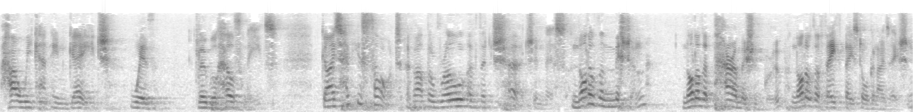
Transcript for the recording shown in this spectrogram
how we can engage with global health needs. Guys, have you thought about the role of the church in this? Not of the mission, not of the paramission group, not of the faith based organization,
